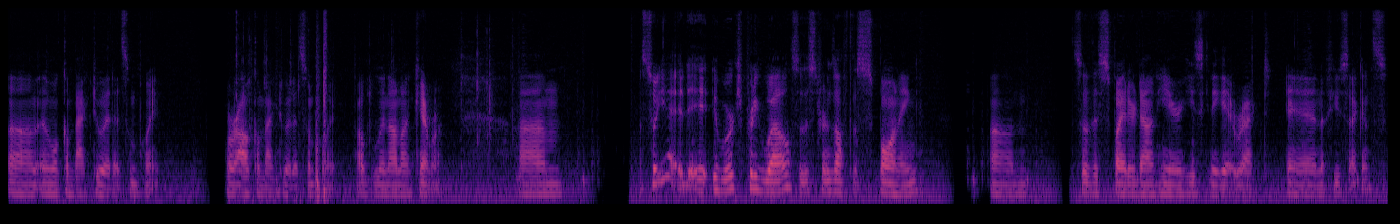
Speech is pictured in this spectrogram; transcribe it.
um, and we'll come back to it at some point. Or I'll come back to it at some point, probably not on camera. Um, so yeah, it, it, it, works pretty well. So this turns off the spawning. Um, so this spider down here, he's going to get wrecked in a few seconds.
